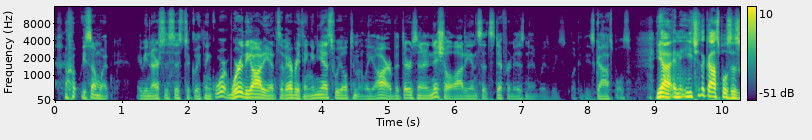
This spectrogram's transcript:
we somewhat maybe narcissistically think we're, we're the audience of everything. And yes, we ultimately are, but there's an initial audience that's different, isn't it, as we look at these gospels? Yeah, and each of the gospels is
